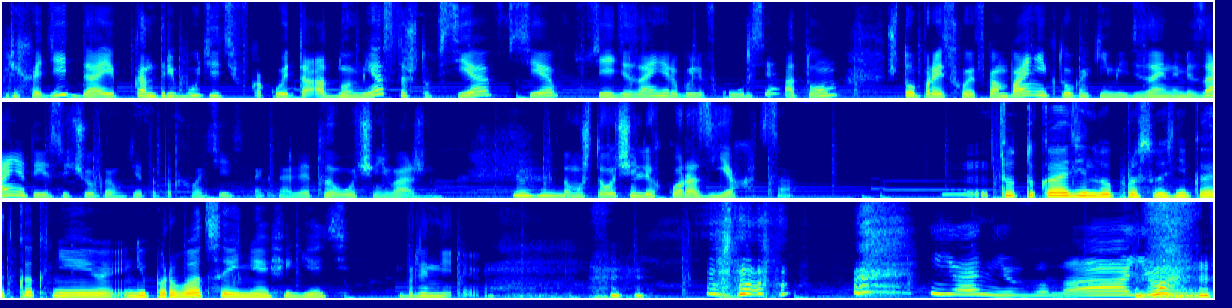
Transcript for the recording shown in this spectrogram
приходить, да, и контрибутить в какое-то одно место, чтобы все, все, все дизайнеры были в курсе о том, что происходит в компании, кто какими дизайнами занят, и если что, где-то подхватить и так далее. Это очень важно. Mm-hmm. Потому что очень легко разъехаться. Тут только один вопрос возникает. Как не, не порваться и не офигеть? Блин, я не знаю.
